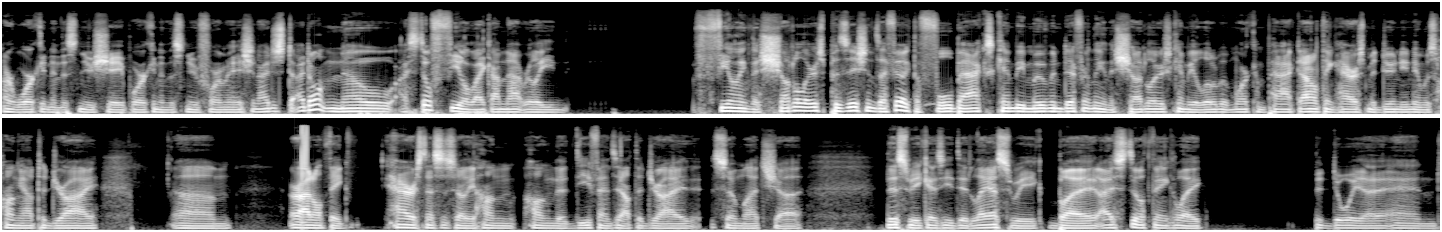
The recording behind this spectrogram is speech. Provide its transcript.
are working in this new shape, working in this new formation. I just I don't know. I still feel like I'm not really feeling the shuttlers positions. I feel like the fullbacks can be moving differently and the shuttlers can be a little bit more compact. I don't think Haris Medunjanin was hung out to dry. Um, or I don't think Haris necessarily hung hung the defense out to dry so much uh, this week as he did last week, but I still think like Bedoya and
